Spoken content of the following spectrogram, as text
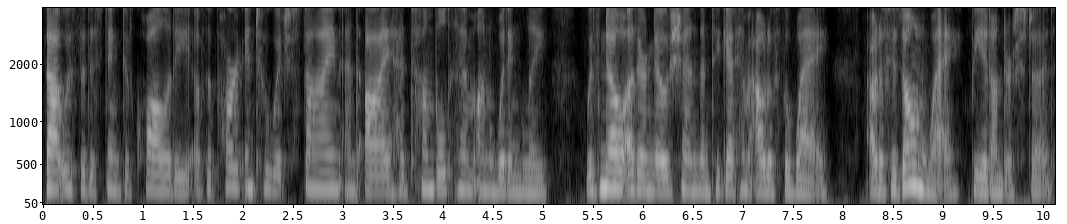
That was the distinctive quality of the part into which Stein and I had tumbled him unwittingly, with no other notion than to get him out of the way, out of his own way, be it understood.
